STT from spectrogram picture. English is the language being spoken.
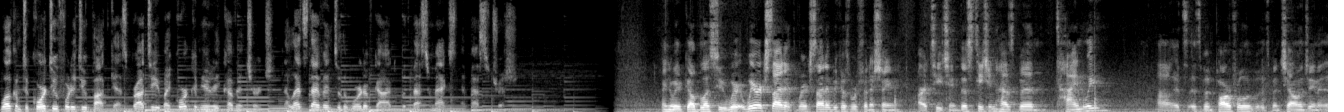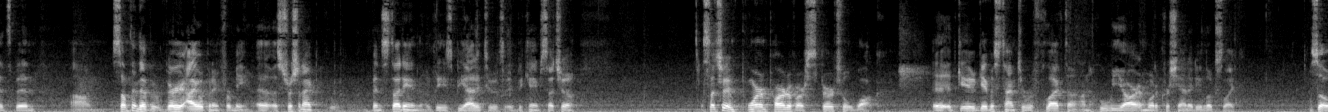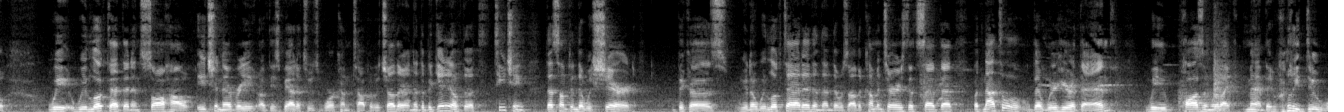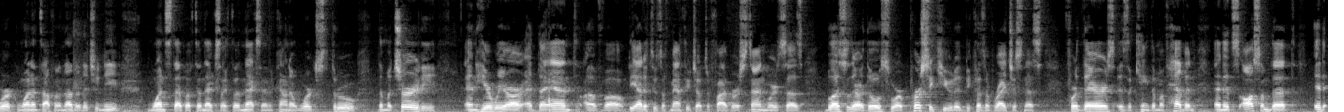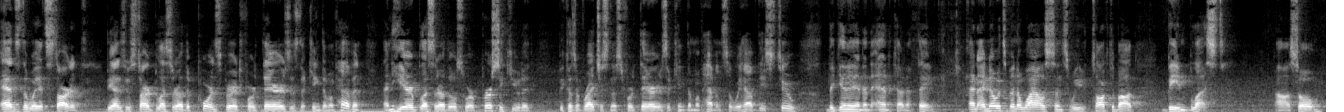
Welcome to Core 242 podcast, brought to you by Core Community Covenant Church. Now let's dive into the Word of God with Pastor Max and Pastor Trish. Anyway, God bless you. We're, we're excited. We're excited because we're finishing our teaching. This teaching has been timely, uh, it's, it's been powerful, it's been challenging, it's been um, something that very eye opening for me. As Trish and I been studying these Beatitudes, it became such a such an important part of our spiritual walk. It, it gave, us time to reflect on, on who we are and what a Christianity looks like. So we we looked at that and saw how each and every of these beatitudes work on top of each other. And at the beginning of the teaching, that's something that we shared because you know we looked at it and then there was other commentaries that said that, but not till that we're here at the end we pause and we're like, man, they really do work one on top of another. That you need one step after the next after the next, and it kind of works through the maturity. And here we are at the end of uh, Beatitudes of Matthew chapter five, verse ten, where it says, "Blessed are those who are persecuted because of righteousness." For theirs is the kingdom of heaven. And it's awesome that it ends the way it started Beatitudes start, Blessed are the poor in spirit, for theirs is the kingdom of heaven. And here, Blessed are those who are persecuted because of righteousness, for there is a kingdom of heaven. So we have these two beginning and end kind of thing. And I know it's been a while since we talked about being blessed. Uh, so,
